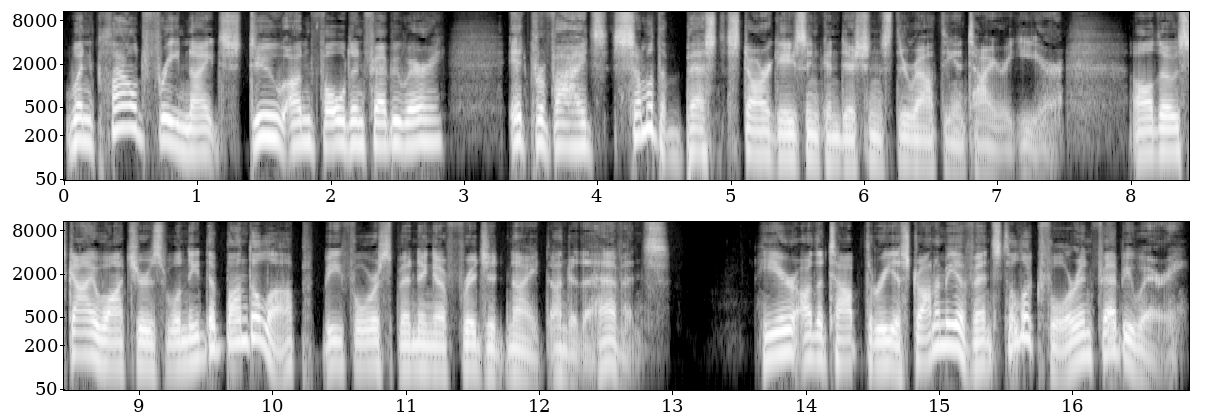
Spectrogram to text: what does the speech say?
When cloud free nights do unfold in February, it provides some of the best stargazing conditions throughout the entire year, although sky watchers will need to bundle up before spending a frigid night under the heavens. Here are the top three astronomy events to look for in February.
